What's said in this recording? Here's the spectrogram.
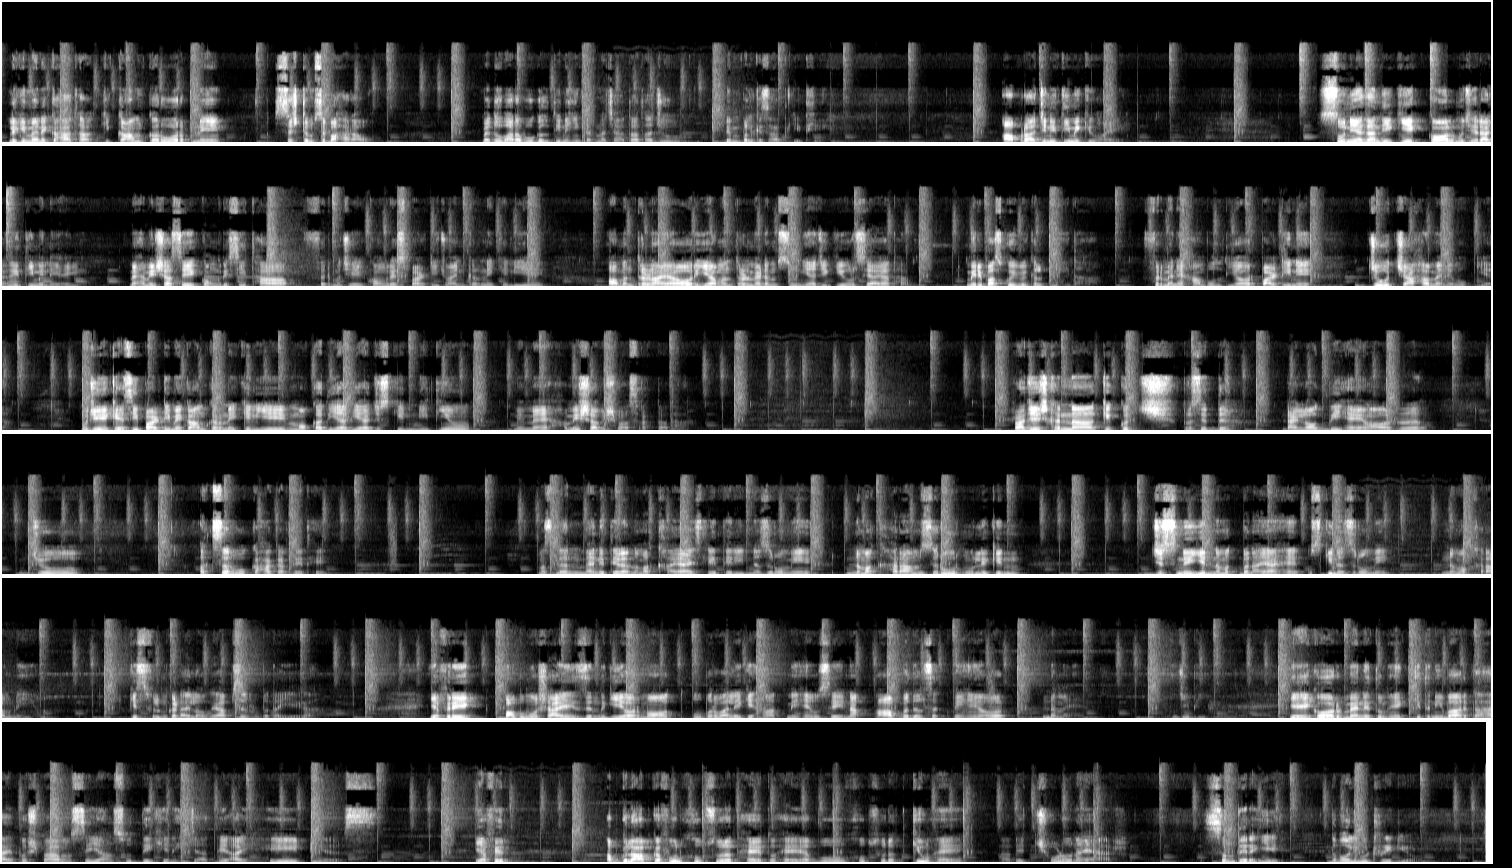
लेकिन मैंने कहा था कि काम करो और अपने सिस्टम से बाहर आओ। मैं दोबारा वो गलती नहीं करना चाहता था जो डिम्पल के साथ की थी। आप राजनीति में क्यों आए? सोनिया गांधी की एक कॉल मुझे राजनीति में ले आई। मैं हमेशा से कांग्रेसी था, फिर मुझे कांग्रेस पार्टी ज्वाइन करने के लिए आमंत्रण आया और ये आमंत्रण मैडम सोनिया जी की ओर से आया था। मेरे पास कोई विकल्प नहीं था। फिर मैंने हाँ बोल दिया और पार्टी ने जो चाहा मैंने वो किया। मुझे एक ऐसी पार्टी में काम करने के लिए मौका दिया गया जिसकी नीतियों में मैं हमेशा विश्वास रखता था। राजेश खन्ना के कुछ प्रसिद्ध डायलॉग भी हैं और जो अक्सर वो कहा करते थे। मसलन, मैंने तेरा नमक खाया, इसलिए तेरी नज़रों में नमक हराम ज़रूर हूँ, लेकिन जिसने ये नमक बनाया है, उसकी नज़रों में नमक हराम नहीं हूँ। किस फ़िल्म का डायलॉग है, आप ज़रूर बताइएगा। या फिर एक बाबू मोशाए ज़िंदगी और मौत ऊपर वाले के हाथ में है, उसे ना आप बदल सकते हैं और न मैं। ये भी। या एक और, मैंने तुम्हें कितनी बार कहा है, पुष्पा, मुझसे ये आँसू देखे नहीं जाते आई हेट टीयर्स या फिर, अब गुलाब का फूल खूबसूरत है तो है, अब वो खूबसूरत क्यों है, अबे छोड़ो ना यार। सुनते रहिए द बॉलीवुड रेडियो।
